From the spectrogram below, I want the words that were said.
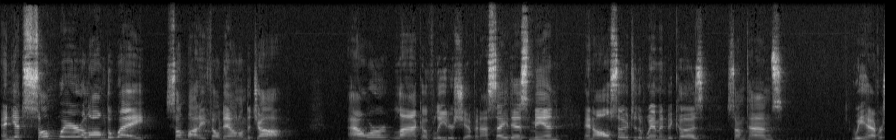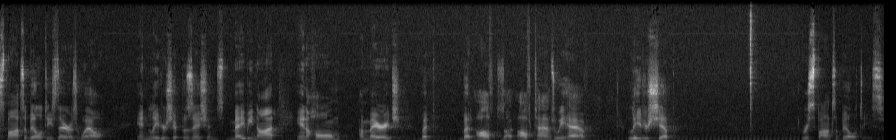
And yet, somewhere along the way, somebody fell down on the job. Our lack of leadership, and I say this, men, and also to the women, because sometimes we have responsibilities there as well in leadership positions. Maybe not in a home, a marriage, but, but oft, oftentimes we have leadership responsibilities.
